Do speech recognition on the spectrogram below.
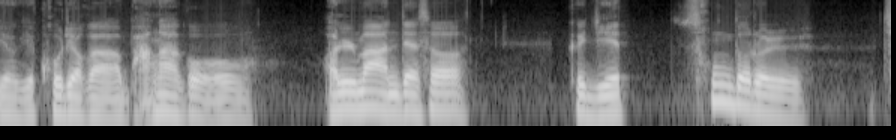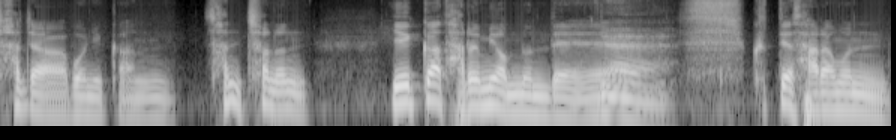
여기 고려가 망하고 얼마 안 돼서 그 옛 송도를 찾아보니까 산천은 옛과 다름이 없는데 예. 그때 사람은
